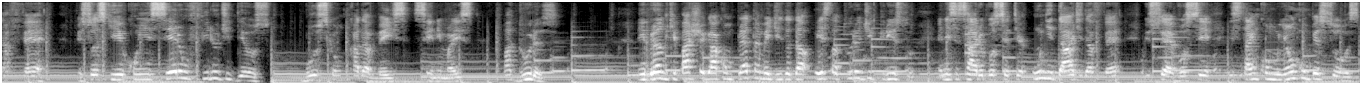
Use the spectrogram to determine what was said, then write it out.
na fé, pessoas que reconheceram o Filho de Deus, buscam cada vez serem mais maduras, Lembrando que para chegar à completa medida da estatura de Cristo, é necessário você ter unidade da fé, isso é, você estar em comunhão com pessoas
